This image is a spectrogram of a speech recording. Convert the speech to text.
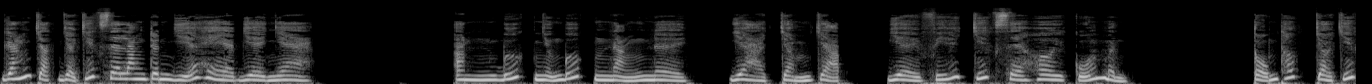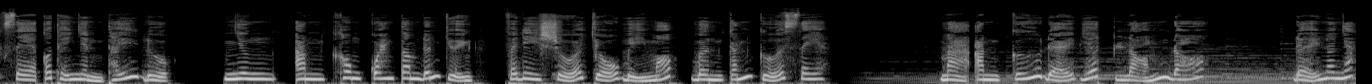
gắn chặt vào chiếc xe lăn trên dĩa hè về nhà. Anh bước những bước nặng nề và chậm chạp về phía chiếc xe hơi của mình. Tổn thất cho chiếc xe có thể nhìn thấy được, nhưng anh không quan tâm đến chuyện phải đi sửa chỗ bị móp bên cánh cửa xe. Mà anh cứ để vết lõm đó, để nó nhắc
